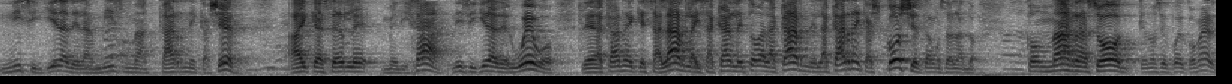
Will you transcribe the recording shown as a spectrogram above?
ni siquiera de la misma carne kasher hay que hacerle melijá, ni siquiera del huevo, de la carne hay que salarla y sacarle toda la carne, la carne kashkosher estamos hablando, con más razón que no se puede comer.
